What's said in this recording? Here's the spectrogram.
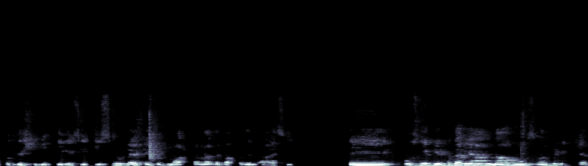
ਖੁਦਕੁਸ਼ੀ ਕੀਤੀ ਗਈ ਸੀ ਜਿਸ ਨੂੰ ਲੈ ਕੇ ਕੁਝ ਮਾਸਟਰਾਂ ਦਾ ਦਫ਼ਤਰ ਦੇ ਆਇਆ ਸੀ ਤੇ ਉਸ ਦੀਆਂ ਗ੍ਰਿਫਤਾਰੀਆਂ ਨਾ ਹੋਣ ਸੰਬੰਧ ਵਿੱਚ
